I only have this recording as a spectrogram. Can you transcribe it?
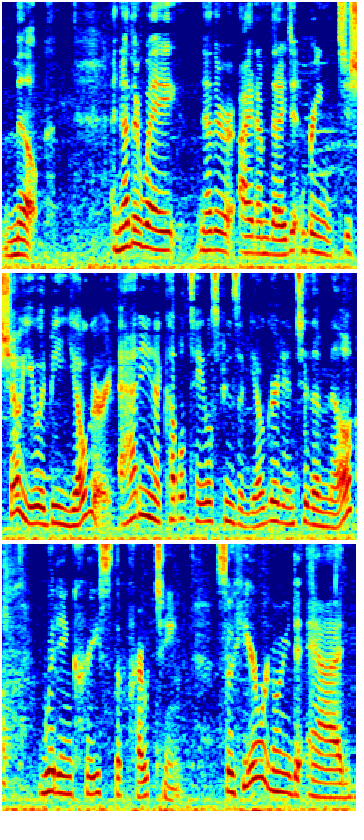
milk. Another way, another item that I didn't bring to show you would be yogurt. Adding a couple tablespoons of yogurt into the milk would increase the protein. So here we're going to add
